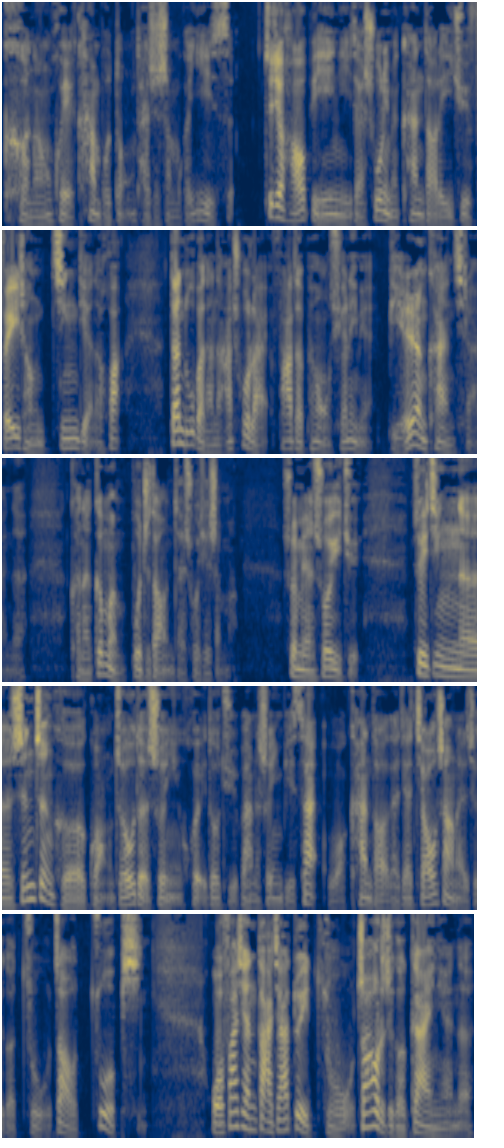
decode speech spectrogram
可能会看不懂它是什么个意思。这就好比你在书里面看到了一句非常经典的话，单独把它拿出来发在朋友圈里面，别人看起来呢？可能根本不知道你在说些什么。顺便说一句，最近呢，深圳和广州的摄影会都举办了摄影比赛。我看到大家交上来这个组照作品，我发现大家对组照的这个概念呢，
